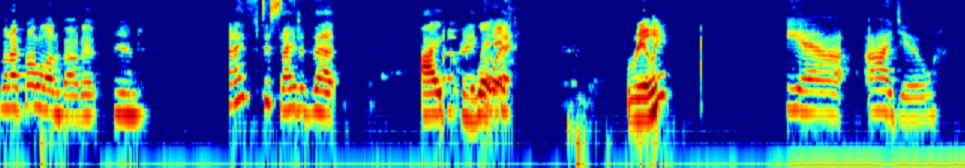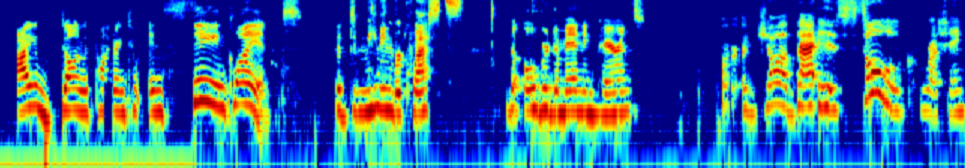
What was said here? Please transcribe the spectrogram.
But I've thought a lot about it, and I've decided that I I quit. quit. Really? Yeah, I do. I am done with pondering to insane clients. The demeaning requests. the over demanding parents. Or a job that is soul crushing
